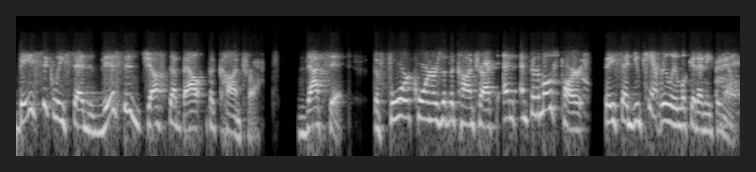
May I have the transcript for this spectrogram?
basically said this is just about the contract. That's it. The four corners of the contract, and, and for the most part, they said you can't really look at anything else.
